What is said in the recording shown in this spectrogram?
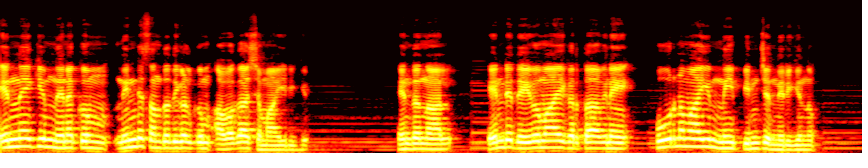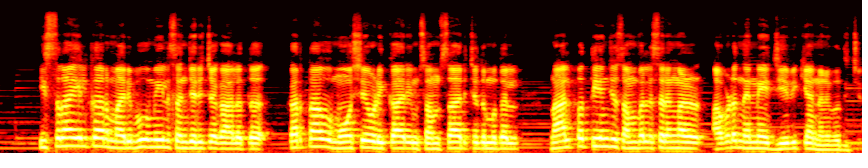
എന്നേക്കും നിനക്കും നിന്റെ സന്തതികൾക്കും അവകാശമായിരിക്കും. എന്തെന്നാൽ എന്റെ ദൈവമായ കർത്താവിനെ പൂർണമായും നീ പിൻചെന്നിരിക്കുന്നു. ഇസ്രായേൽക്കാർ മരുഭൂമിയിൽ സഞ്ചരിച്ച കാലത്ത് കർത്താവ് മോശയോട് ഇക്കാര്യം സംസാരിച്ചതു മുതൽ നാൽപ്പത്തിയഞ്ച് സംവത്സരങ്ങൾ അവിടെ നിന്നെ ജീവിക്കാൻ അനുവദിച്ചു.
